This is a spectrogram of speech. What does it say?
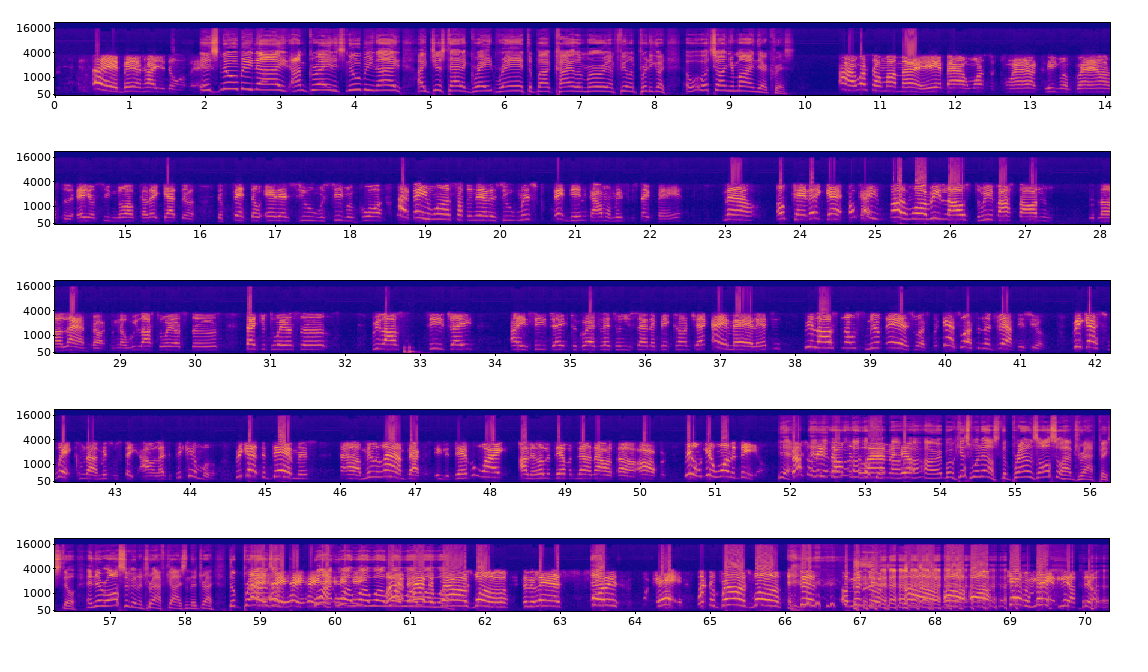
Hey Ben, how you doing, man? It's newbie night. I'm great. It's newbie night. I just had a great rant about Kyler Murray. I'm feeling pretty good. Uh, What's on your mind there, Chris? All right, what's on my mind? Everybody wants to crown Cleveland Browns to the AFC North because they got the the facto LSU receiving core. Like they won something LSU. Miss, they didn't. Cause I'm a Mississippi State fan. Now, okay, they got okay. Baltimore, we lost three of our starting uh, linebackers. You know, we lost Terrell Suggs. Thank you, Terrell Suggs. We lost CJ. Hey, CJ, congratulations on you signing that big contract. Mad at you. We lost no Smith edge rush, but guess what's in the draft this year? We got Sweat coming out of Mississippi State. I would like to pick him up. We got the Devmans, uh, middle linebackers, either Devin White or the other Devin down out uh, Auburn. We gonna get one of them. Yeah, That's what these eh, offensive okay, linemen uh, uh, all right, but guess what else? The Browns also have draft picks still, and they're also going to draft guys in the draft. The Browns. hey, are, hey, hey, what? hey, whoa, hey, whoa, whoa, what whoa, whoa, have whoa, the. Browns won in the last forty? Hey, what the Browns won since uh, Mr. Uh, uh, uh, Kevin Matt left there?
